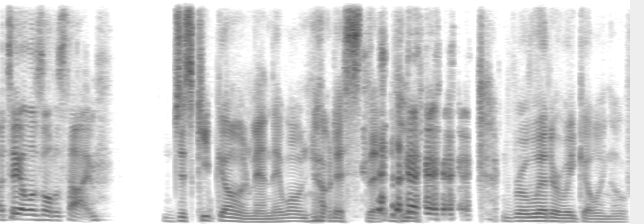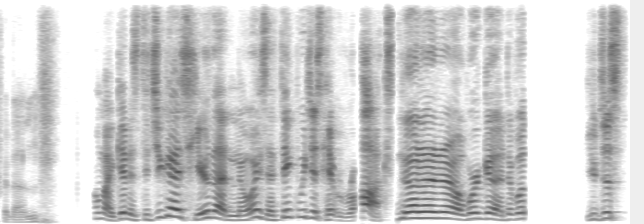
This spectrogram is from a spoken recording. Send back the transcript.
a tale as old as time just keep going, man. They won't notice that you're literally going over them. Oh my goodness, did you guys hear that noise? I think we just hit rocks. No, no, no, no, we're good. You're just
